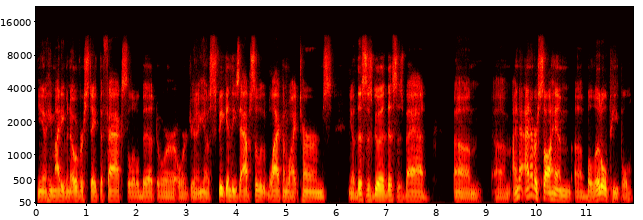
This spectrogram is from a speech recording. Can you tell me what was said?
you know, he might even overstate the facts a little bit or, or, you know, speak in these absolute black and white terms, you know, this is good, this is bad. Um, um, I, I never saw him uh, belittle people,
